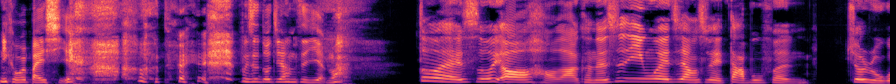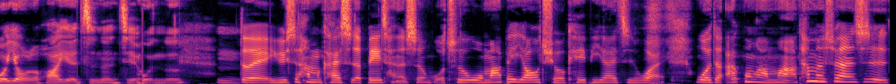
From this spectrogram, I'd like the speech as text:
你可能会败血，对不是都这样子演吗？对，所以哦，好啦，可能是因为这样，所以大部分就如果有的话，也只能结婚了。嗯，对于是，他们开始了悲惨的生活。除了我妈被要求 KPI 之外，我的阿公阿妈，他们虽然是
